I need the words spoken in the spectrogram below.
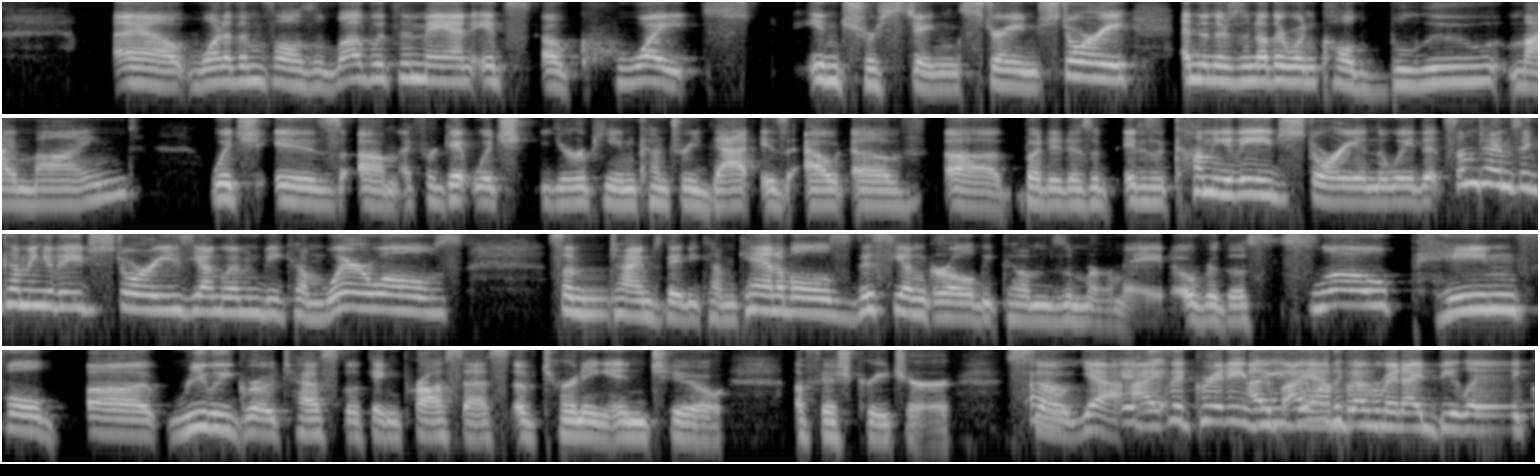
Uh, one of them falls in love with a man. It's a quite interesting, strange story. And then there's another one called Blue My Mind, which is um, I forget which European country that is out of, uh, but it is a it is a coming of age story in the way that sometimes in coming of age stories, young women become werewolves. Sometimes they become cannibals. This young girl becomes a mermaid over the slow, painful, uh, really grotesque looking process of turning into a fish creature. So Oh, yeah, it's I, the gritty if I were the government, I'd be like,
